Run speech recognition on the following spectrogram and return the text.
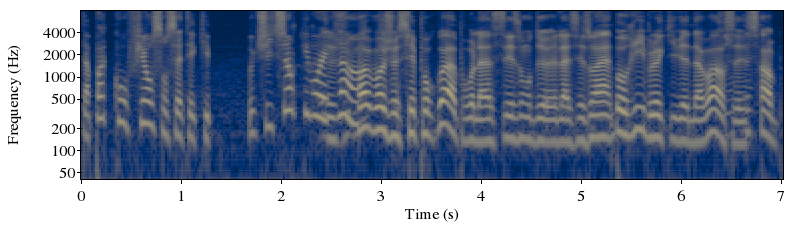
T'as pas confiance en cette équipe. Donc, je suis sûr qu'ils vont être Je- là. hein. moi, moi, je sais pourquoi. Pour la saison, de, la saison horrible qu'ils viennent d'avoir, c'est simple.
